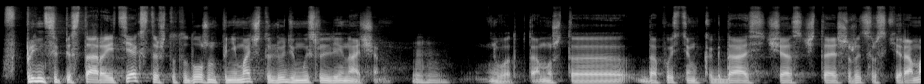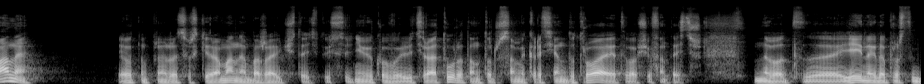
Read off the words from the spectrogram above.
в принципе старые тексты, что ты должен понимать, что люди мыслили иначе. Угу. Вот, потому что, допустим, когда сейчас читаешь рыцарские романы, Я вот, например, рыцарские романы обожаю читать. То есть средневековая литература, там тот же самый Кратьен де Труа, это вообще фантастиш. Ну, вот. Э, я иногда просто,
